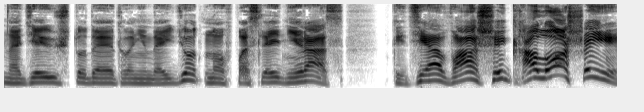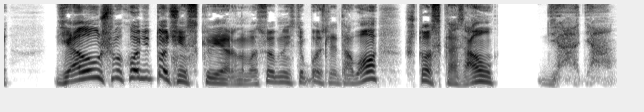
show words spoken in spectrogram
Надеюсь, что до этого не дойдет, но в последний раз. Где ваши калоши?» Дело уж выходит очень скверно, в особенности после того, что сказал дядя.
